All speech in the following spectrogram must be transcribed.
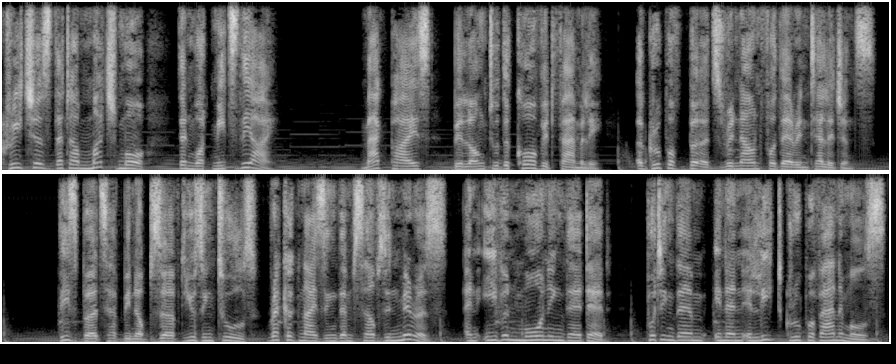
Creatures that are much more than what meets the eye. Magpies belong to the corvid family, a group of birds renowned for their intelligence. These birds have been observed using tools, recognizing themselves in mirrors, and even mourning their dead, putting them in an elite group of animals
